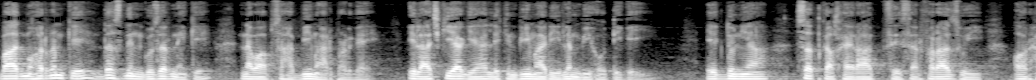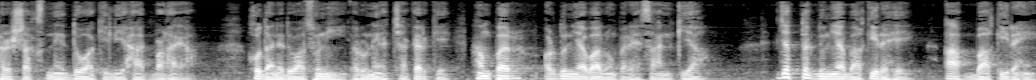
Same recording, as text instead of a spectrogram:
बाद मुहर्रम के दस दिन गुजरने के नवाब साहब बीमार पड़ गए। इलाज किया गया, लेकिन बीमारी लंबी होती गई। एक दुनिया सदका खैरात से सरफराज हुई और हर शख्स ने दुआ के लिए हाथ बढ़ाया। खुदा ने दुआ सुनी और उन्हें अच्छा करके हम पर और दुनिया वालों पर एहसान किया। जब तक दुनिया बाकी रहे आप बाकी रहें।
